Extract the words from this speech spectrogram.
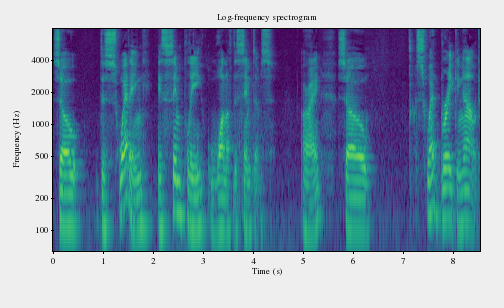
So, the sweating is simply one of the symptoms. All right. So, sweat breaking out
